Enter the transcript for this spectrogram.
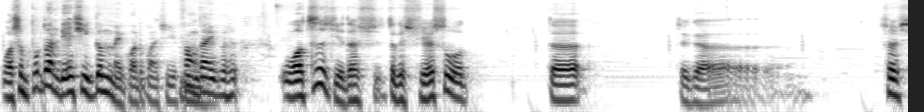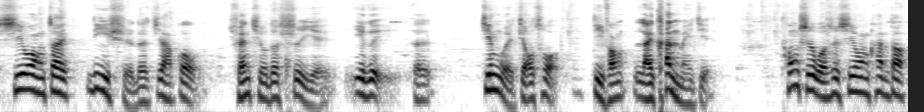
我是不断联系跟美国的关系，放在一个我自己的这个学术的这个是希望在历史的架构。全球的视野，一个呃经纬交错地方来看媒介，同时我是希望看到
